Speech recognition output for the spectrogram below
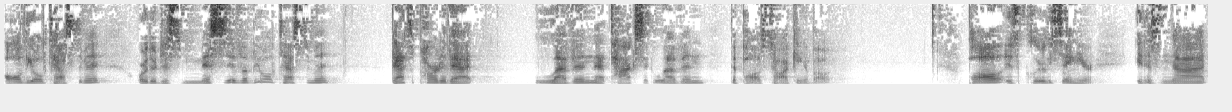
all the Old Testament or they're dismissive of the Old Testament, that's part of that leaven, that toxic leaven that Paul is talking about. Paul is clearly saying here, it is not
